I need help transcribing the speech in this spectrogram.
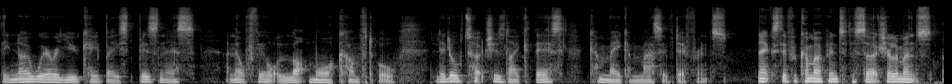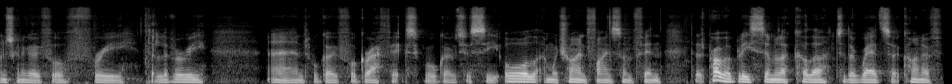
They know we're a UK based business and they'll feel a lot more comfortable. Little touches like this can make a massive difference. Next, if we come up into the search elements, I'm just going to go for free delivery and we'll go for graphics. We'll go to see all and we'll try and find something that's probably similar color to the red so it kind of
